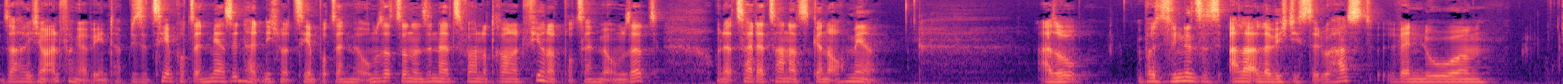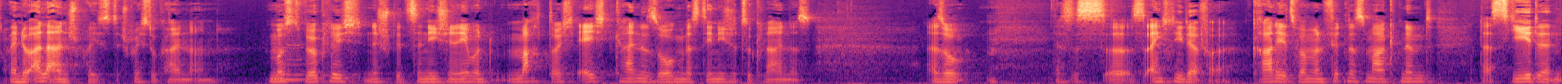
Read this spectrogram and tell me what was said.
Sache, die ich am Anfang erwähnt habe, diese 10% mehr sind halt nicht nur 10% mehr Umsatz, sondern sind halt 200, 300, 400% mehr Umsatz. Und da zahlt der Zahnarzt gerne auch mehr. Also, Positionieren ist das Aller, Allerwichtigste. Du hast, wenn du, wenn du alle ansprichst, sprichst du keinen an. Du musst mhm. wirklich eine spitze Nische nehmen und macht euch echt keine Sorgen, dass die Nische zu klein ist. Also, das ist, äh, ist eigentlich nie der Fall. Gerade jetzt, wenn man einen Fitnessmarkt nimmt, da ist jede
